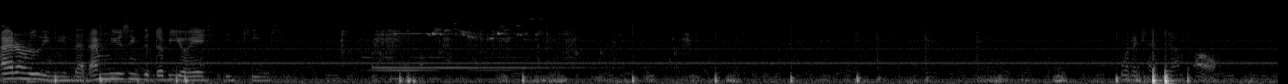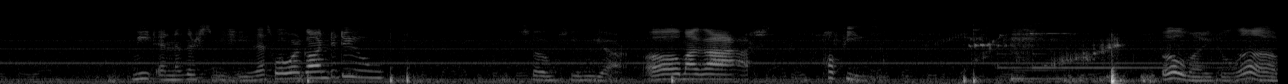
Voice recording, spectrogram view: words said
I don't really need that. I'm using the WASD. What I can't jump? Oh. Meet another species. That's what we're going to do. So here we are. Oh my gosh. Puppies. Oh my god.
